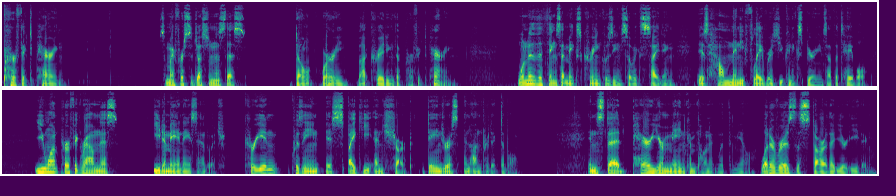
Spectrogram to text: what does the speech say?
perfect pairing. So, my first suggestion is this don't worry about creating the perfect pairing. One of the things that makes Korean cuisine so exciting is how many flavors you can experience at the table. You want perfect roundness? Eat a mayonnaise sandwich. Korean cuisine is spiky and sharp, dangerous and unpredictable. Instead, pair your main component with the meal, whatever is the star that you're eating.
